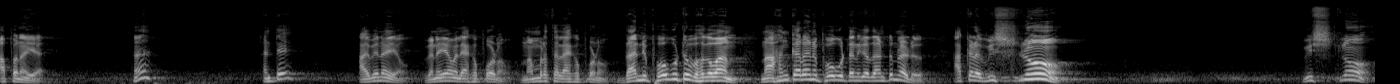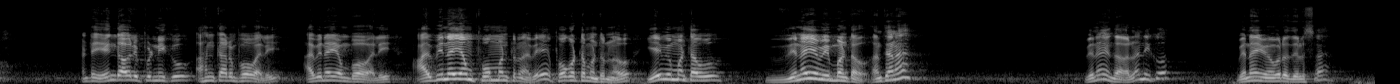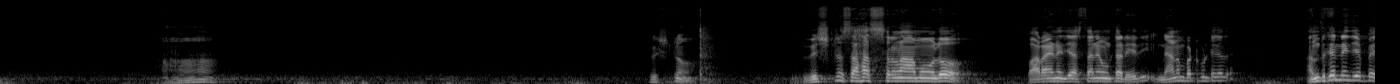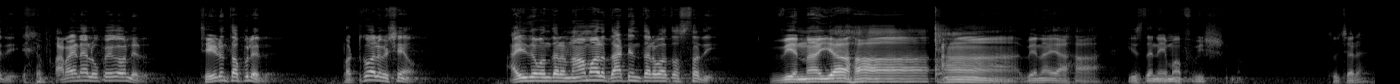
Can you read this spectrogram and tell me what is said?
అపనయ. అంటే అవినయం వినయం లేకపోవడం నమ్రత లేకపోవడం. దాన్ని పోగొట్టు భగవాన్ నా అహంకారాన్ని పోగొట్టని కదా అంటున్నాడు. అక్కడ విష్ణు. విష్ణు. అంటే ఏం కావాలి ఇప్పుడు నీకు? అహంకారం పోవాలి అవినయం పోవాలి. అవినయం పొమ్మంటున్నావే పోగొట్టమంటున్నావు. ఏమి ఇమ్మంటావు? వినయం ఇమ్మంటావు. అంతేనా? వినయం కావాలా నీకు? వినయం ఎవరో తెలుసా ఆ. విష్ణు. విష్ణు సహస్రనామంలో పారాయణం చేస్తూనే ఉంటారు. ఏది? జ్ఞానం పట్టుకుంటే కదా. అందుకని నేను చెప్పేది. పారాయణాలు ఉపయోగం లేదు. చేయడం తప్పులేదు పట్టుకోవాలి విషయం. ఐదు వందల నామాలు దాటిన తర్వాత వస్తుంది. వినయ. వినయ is the name of Vishnu. చూచారా?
